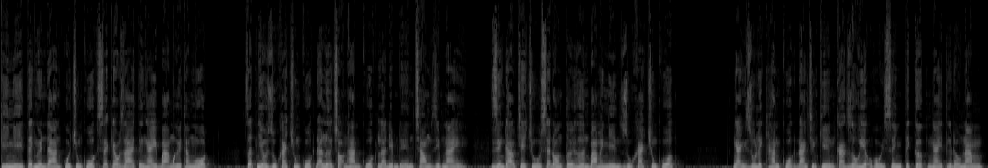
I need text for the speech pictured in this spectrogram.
kỳ nghỉ Tết Nguyên đán của Trung Quốc sẽ kéo dài tới ngày 30 tháng 1. Rất nhiều du khách Trung Quốc đã lựa chọn Hàn Quốc là điểm đến trong dịp này. Riêng đảo Jeju sẽ đón tới hơn 30.000 du khách Trung Quốc. Ngành du lịch Hàn Quốc đang chứng kiến các dấu hiệu hồi sinh tích cực ngay từ đầu năm –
